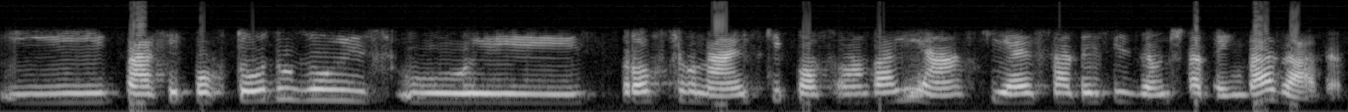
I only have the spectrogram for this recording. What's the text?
e passe por todos os, os profissionais que possam avaliar se essa decisão está bem embasada.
